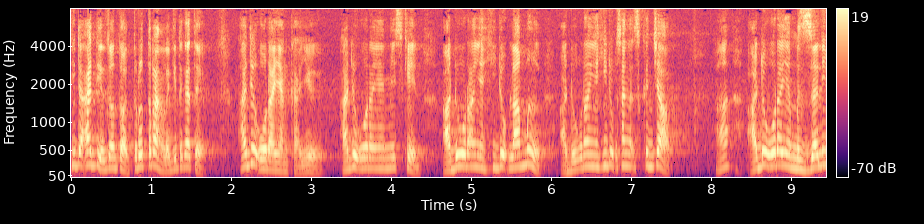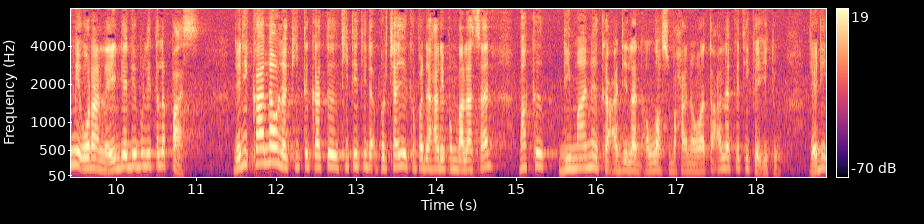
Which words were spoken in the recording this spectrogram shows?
tidak adil tuan-tuan. Terus teranglah kita kata ada orang yang kaya ada orang yang miskin ada orang yang hidup lama ada orang yang hidup sangat sekejap. Ha? ada orang yang menzalimi orang lain dia dia boleh terlepas. Jadi kalaulah kita kata kita tidak percaya kepada hari pembalasan maka di mana keadilan Allah Subhanahu Wa Taala ketika itu? Jadi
